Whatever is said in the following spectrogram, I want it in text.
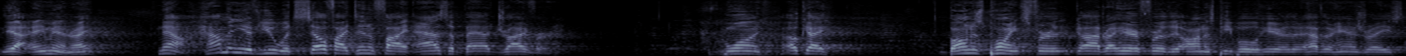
Yeah, amen, right? Now, how many of you would self identify as a bad driver? One. Okay. Bonus points for God right here for the honest people here that have their hands raised.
